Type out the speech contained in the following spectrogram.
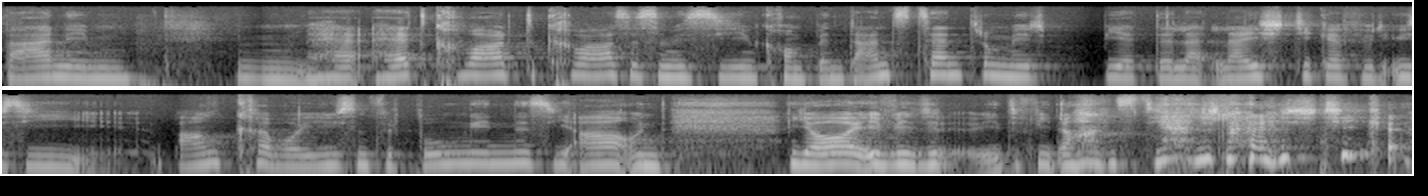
Bern im Headquarter quasi, also wir sind im Kompetenzzentrum. Wir bieten Le Leistungen für unsere Banken, die in unserem Verbund sind, an. Und ja, ich bin in der Finanzdienstleistungen.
